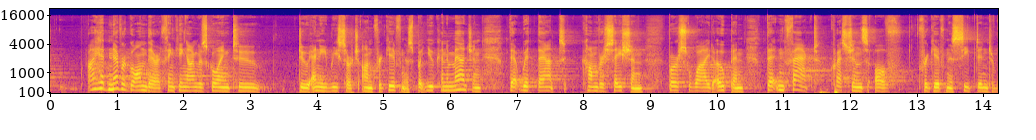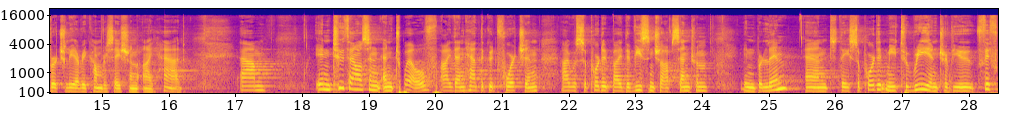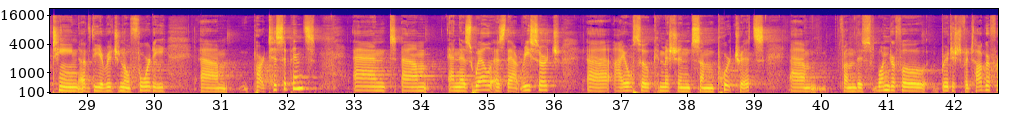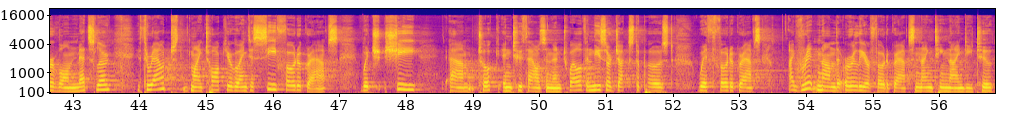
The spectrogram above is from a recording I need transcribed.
I had never gone there thinking I was going to do any research on forgiveness, but you can imagine that with that conversation burst wide open, that in fact questions of forgiveness seeped into virtually every conversation I had. Um, in 2012, I then had the good fortune, I was supported by the Wissenschaftszentrum in Berlin, and they supported me to re interview 15 of the original 40 um, participants. And, um, and as well as that research, uh, I also commissioned some portraits um, from this wonderful British photographer, Von Metzler. Throughout my talk, you're going to see photographs which she um, took in 2012, and these are juxtaposed with photographs. I've written on the earlier photographs, 1992.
